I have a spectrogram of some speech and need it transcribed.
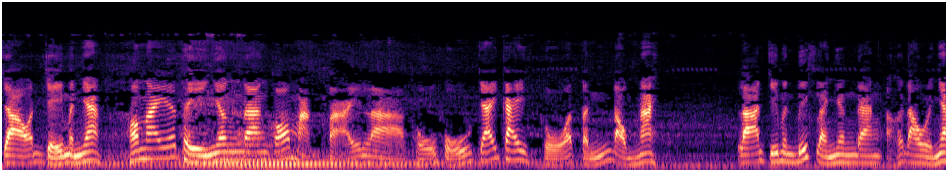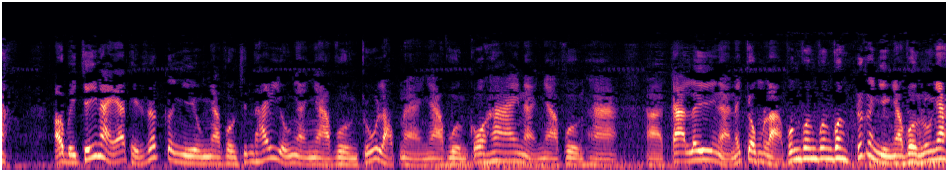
Chào anh chị mình nha. Hôm nay thì Nhân đang có mặt tại là thủ phủ trái cây của tỉnh Đồng Nai. Là anh chị mình biết là Nhân đang ở đâu rồi nha. Ở vị trí này thì rất là nhiều nhà vườn sinh thái Ví dụ nhà nhà vườn Chú Lộc nè, nhà vườn Cô Hai nè, nhà vườn Hà à, kali nè Nói chung là vân vân vân vân Rất là nhiều nhà vườn luôn nha.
